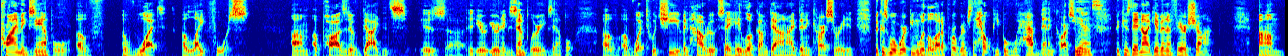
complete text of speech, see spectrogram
prime example of of what a light force, um, a positive guidance is. Uh, you're, you're an exemplary example of, of what to achieve and how to say, hey, look, I'm down. I've been incarcerated because we're working with a lot of programs to help people who have been incarcerated Yes. because they're not given a fair shot. Um,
